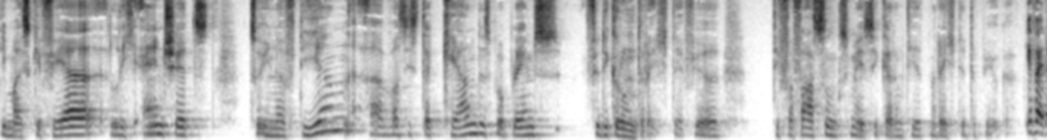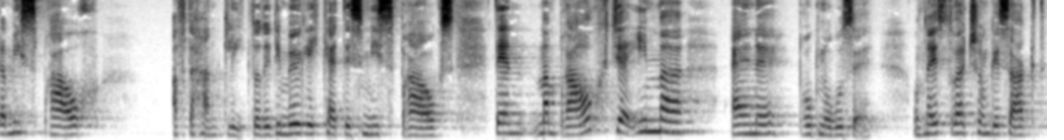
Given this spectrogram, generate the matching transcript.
die man als gefährlich einschätzt, zu inhaftieren. Äh, was ist der Kern des Problems für die Grundrechte, für die verfassungsmäßig garantierten Rechte der Bürger? Ja, weil der Missbrauch auf der Hand liegt oder die Möglichkeit des Missbrauchs. Denn man braucht ja immer eine Prognose. Und Nestor hat schon gesagt,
